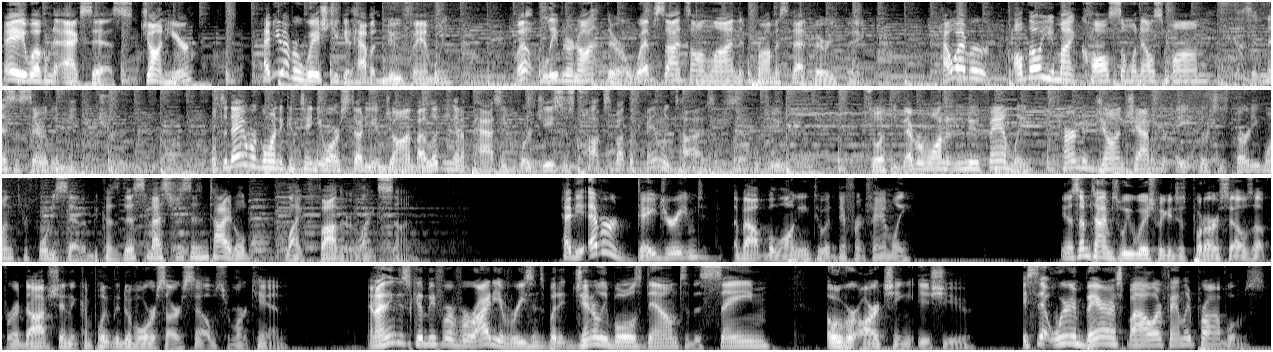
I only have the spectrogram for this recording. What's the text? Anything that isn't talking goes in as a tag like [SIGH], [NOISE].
Hey, welcome to Access. John here. Have you ever wished you could have a new family? Well, believe it or not, there are websites online that promise that very thing. However, although you might call someone else mom, it doesn't necessarily make it true. Well, today we're going to continue our study in John by looking at a passage where Jesus talks about the family ties of several Jews. So if you've ever wanted a new family, turn to John chapter 8, verses 31 through 47, because this message is entitled, Like Father, Like Son. Have you ever daydreamed about belonging to a different family? You know, sometimes we wish we could just put ourselves up for adoption and completely divorce ourselves from our kin. And I think this could be for a variety of reasons, but it generally boils down to the same overarching issue. It's that we're embarrassed by all our family problems.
